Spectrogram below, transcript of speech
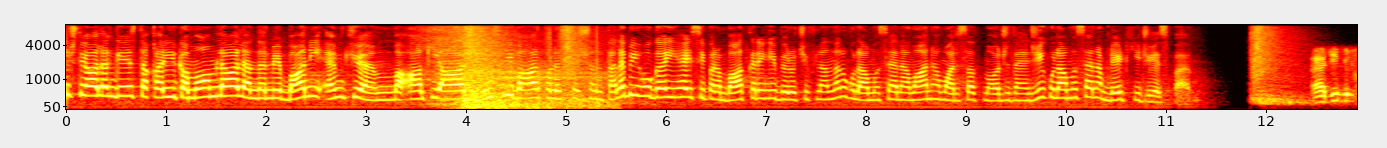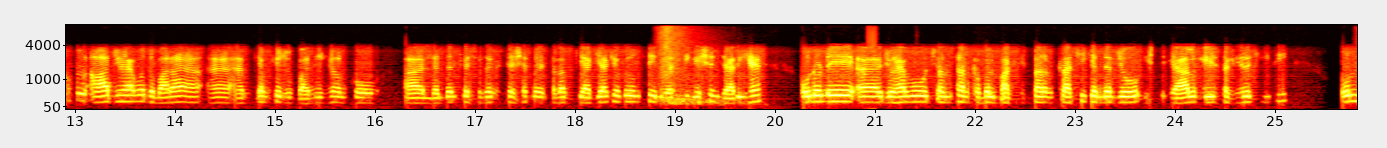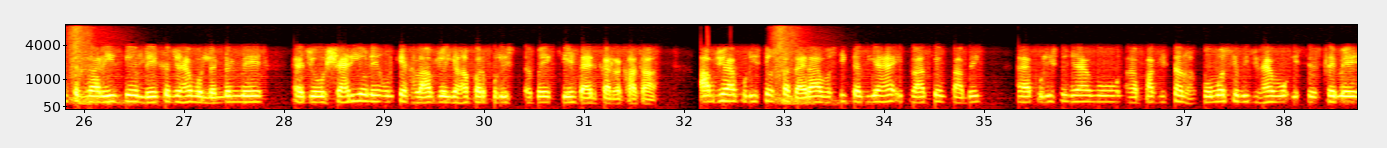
اشتعال انگیز تقریر کا معاملہ، لندن میں بانی ایم کیو ایم کی آج دوسری بار پولیس اسٹیشن طلبی ہو گئی ہے۔ اسی پر ہم بات کریں گے۔ بیورو چیف لندن غلام حسین امان ہمارے ساتھ موجود ہیں۔ جی غلام حسین، اپڈیٹ کیجیے اس پر۔ جی بالکل۔ آج جو ہے وہ دوبارہ ایم کیو ایم کے جو بانی ہیں، ان کو لندن کے صدر اسٹیشن میں طلب کیا گیا کیونکہ ان سے انویسٹیگیشن جاری ہے۔ انہوں نے جو ہے وہ چند سال قبل پاکستان، کراچی کے اندر جو اشتعال انگیز تقریر کی تھی، ان تقاریر کے لے کر جو ہے وہ لندن میں جو شہریوں نے ان کے خلاف جو یہاں پر پولیس میں کیس دائر کر رخا تھا۔ اب جو ہے پولیس نے اس کا دائرہ وسیع کر دیا ہے۔ اطلاعات کے مطابق پولیس نے جو ہے وہ پاکستان حکومت سے بھی جو ہے وہ اس سلسلے میں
